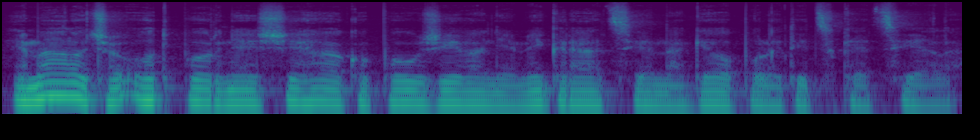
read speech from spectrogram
Je málo čo odpornejšieho ako používanie migrácie na geopolitické ciele.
